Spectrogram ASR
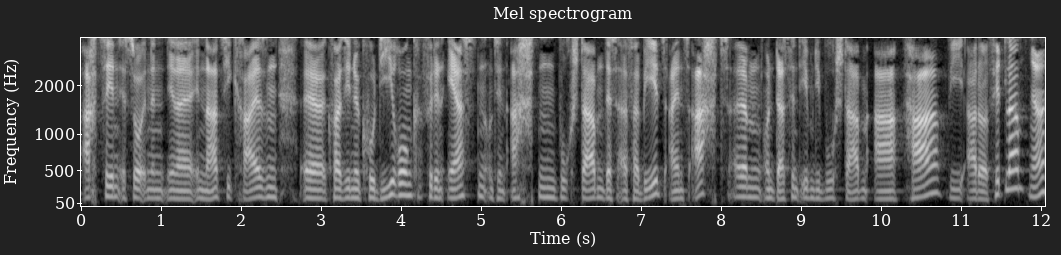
18 ist so in, in, in Nazi-Kreisen äh, quasi eine Kodierung für den ersten und den achten Buchstaben des Alphabets, 1-8. Ähm, und das sind eben die Buchstaben AH wie Adolf Hitler. Ja?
